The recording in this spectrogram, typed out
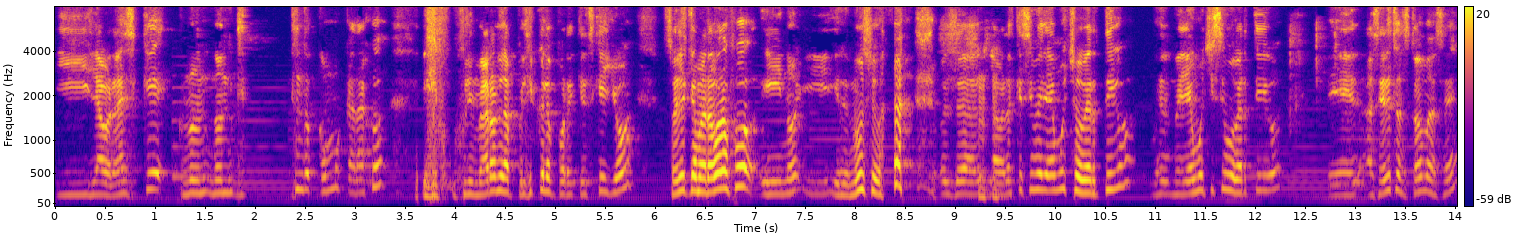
y la verdad es que no, no entiendo cómo carajo filmaron la película porque es que yo soy el camarógrafo y no y, renuncio. o sea, la verdad es que sí me da mucho vértigo, me, me da muchísimo vértigo eh, hacer estas tomas, ¿eh?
